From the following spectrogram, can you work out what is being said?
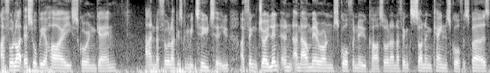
I feel like this will be a high scoring game and I feel like it's going to be 2 2. I think Joelinton and Almiron score for Newcastle, and I think Son and Kane score for Spurs.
